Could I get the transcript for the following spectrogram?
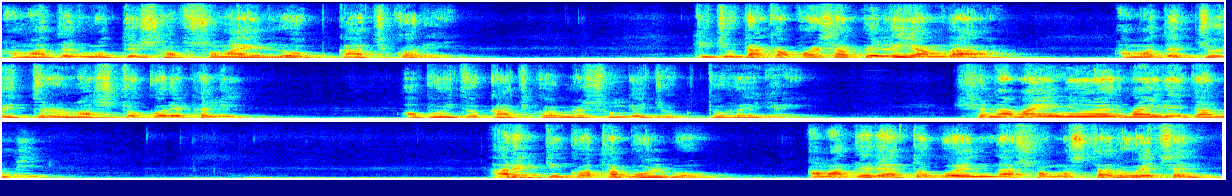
আমাদের মধ্যে সবসময় লোভ কাজ করে। কিছু টাকা পয়সা পেলেই আমরা আমাদের চরিত্র নষ্ট করে ফেলি, অবৈধ কাজকর্মের সঙ্গে যুক্ত হয়ে যাই। সেনাবাহিনীও এর বাইরে যাননি। আরেকটি কথা বলব, আমাদের এত গোয়েন্দা সংস্থা রয়েছেন,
